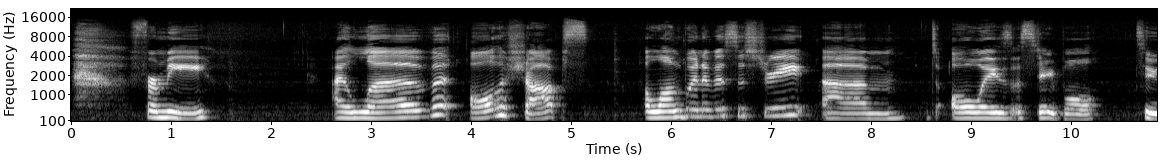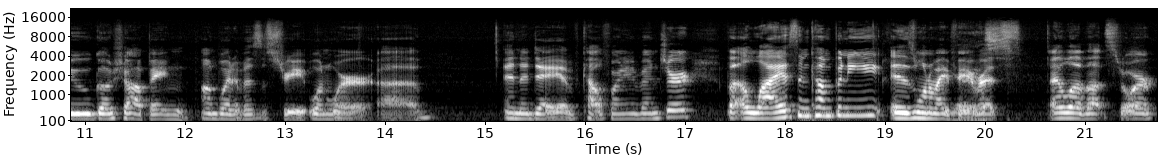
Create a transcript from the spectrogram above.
For me, I love all the shops along Buena Vista Street. Um, it's always a staple to go shopping on Buena Vista Street when we're uh, in a day of California adventure. But Elias and Company is one of my Yes. favorites. I love that store.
